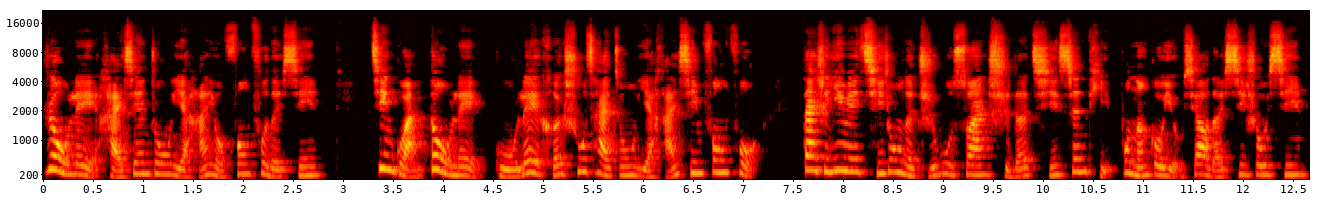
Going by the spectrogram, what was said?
肉类、海鲜中也含有丰富的锌。尽管豆类、谷类和蔬菜中也含锌丰富，但是因为其中的植物酸使得其身体不能够有效的吸收锌。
